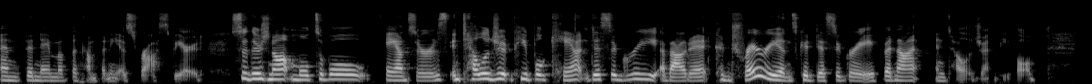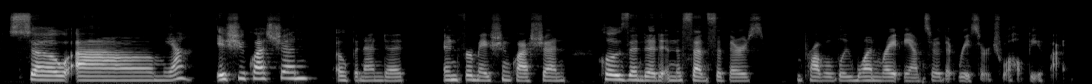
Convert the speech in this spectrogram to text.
And the name of the company is Frostbeard. So there's not multiple answers. Intelligent people can't disagree about it. Contrarians could disagree, but not intelligent people. So um yeah, issue question, open-ended, information question, close ended in the sense that there's probably one right answer that research will help you find.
